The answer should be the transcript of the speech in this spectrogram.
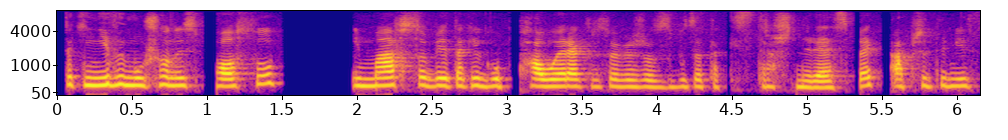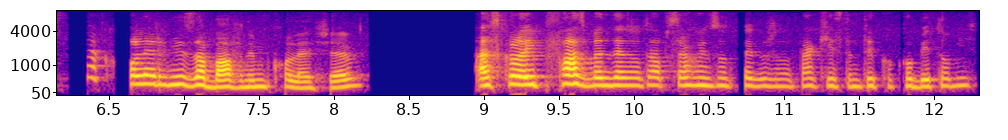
w taki niewymuszony sposób i ma w sobie takiego powera, który sprawia, że wzbudza taki straszny respekt, a przy tym jest tak cholernie zabawnym kolesiem. A z kolei Fassbender, no to abstrahując od tego, że no tak, jestem tylko kobietą, jest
